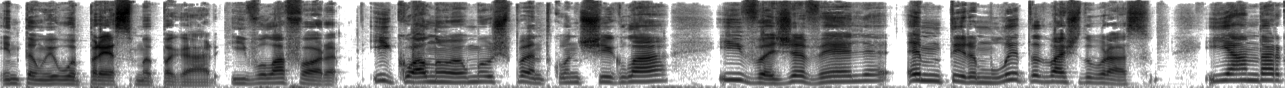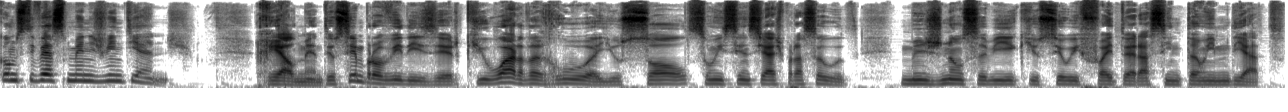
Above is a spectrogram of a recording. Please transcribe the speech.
Então eu apresso-me a pagar e vou lá fora. E qual não é o meu espanto quando chego lá e vejo a velha a meter a muleta debaixo do braço e a andar como se tivesse menos 20 anos. Realmente, eu sempre ouvi dizer que o ar da rua e o sol são essenciais para a saúde, mas não sabia que o seu efeito era assim tão imediato.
